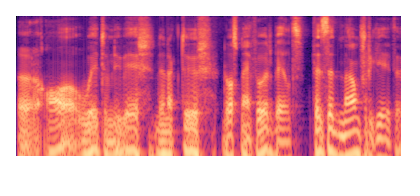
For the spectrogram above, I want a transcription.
eh, oh, hoe heet hem nu weer? De acteur. Dat was mijn voorbeeld. Ik ben zijn naam vergeten.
